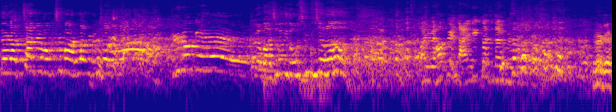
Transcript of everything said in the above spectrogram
내가 짠을 먹지 말라 그랬잖아! 그러게. 야, 마지막이 너무 슬프잖아! 아니 왜 하필 날개까지 달고 있어? 그러게.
